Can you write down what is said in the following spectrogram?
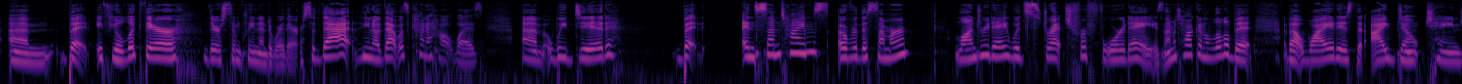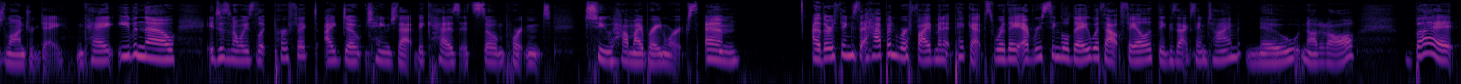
Um, but if you'll look there, there's some clean underwear there. So that, you know, that was kind of how it was. Um, we did, but, and sometimes over the summer, laundry day would stretch for four days. I'm talking a little bit about why it is that I don't change laundry day. Okay. Even though it doesn't always look perfect, I don't change that because it's so important to how my brain works. Um, other things that happened were five minute pickups. Were they every single day without fail at the exact same time? No, not at all. But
